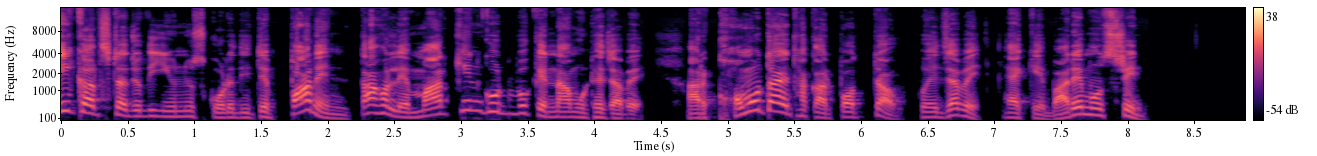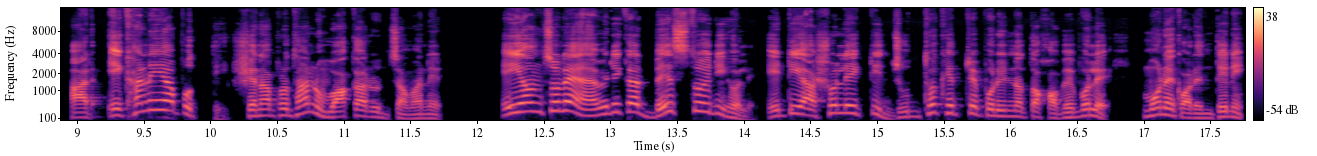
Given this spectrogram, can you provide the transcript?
এই কাজটা যদি ইউনুস করে দিতে পারেন, তাহলে মার্কিন গুডবুকে নাম উঠে যাবে আর ক্ষমতায় থাকার পথটাও হয়ে যাবে একেবারে মসৃণ। আর এখানেই আপত্তি সেনাপ্রধান ওয়াকারুজ্জামানের। এই অঞ্চলে আমেরিকার বেস তৈরি হলে এটি আসলে একটি যুদ্ধক্ষেত্রে পরিণত হবে বলে মনে করেন তিনি।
